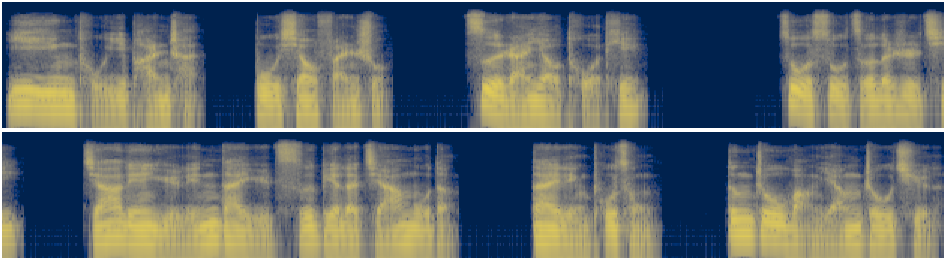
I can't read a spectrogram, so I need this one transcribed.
一应土一盘缠，不消繁硕，自然要妥帖。作宿择了日期，贾琏与林黛玉辞别了贾母等，带领仆从登舟往扬州去了。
